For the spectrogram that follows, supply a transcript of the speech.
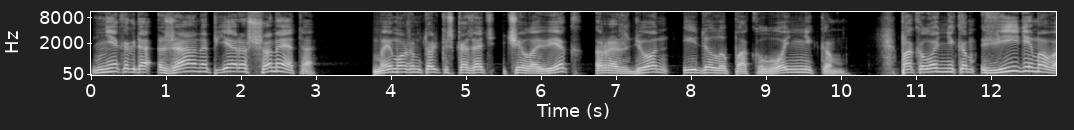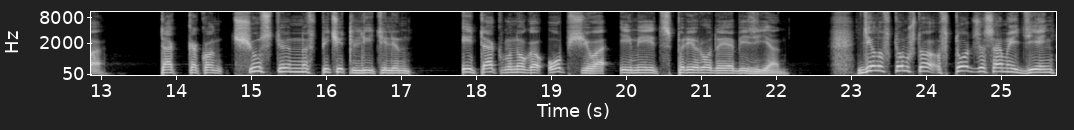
некогда Жана Пьера Шомета? Мы можем только сказать «человек рожден идолопоклонником», поклонником видимого – так как он чувственно впечатлителен и так много общего имеет с природой обезьян. Дело в том, что в тот же самый день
